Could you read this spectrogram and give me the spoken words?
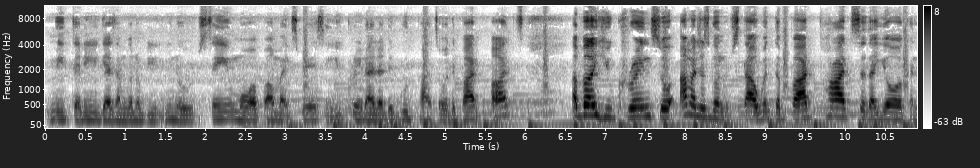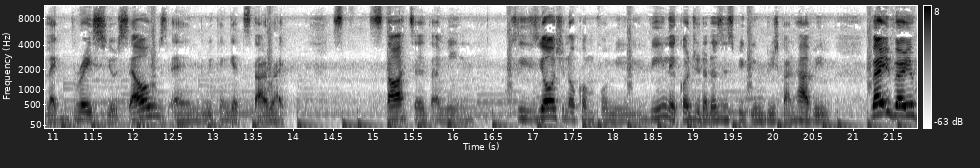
me telling you guys I'm gonna be, you know, saying more about my experience in Ukraine, either the good parts or the bad parts about Ukraine. So I'm just going to start with the bad part so that y'all can like brace yourselves and we can get started right started. I mean, please y'all should not come for me. Being a country that doesn't speak English can have a very very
